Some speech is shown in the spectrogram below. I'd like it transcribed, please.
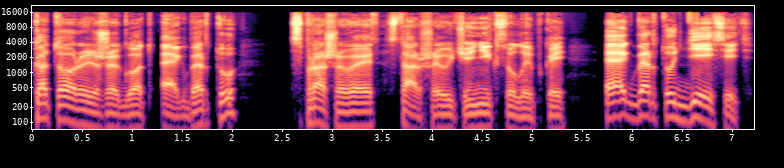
«Который же год Эгберту?» — спрашивает старший ученик с улыбкой. «Эгберту десять,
